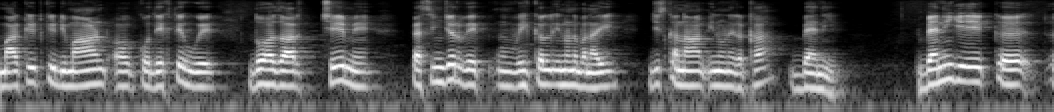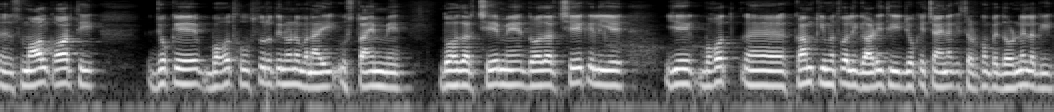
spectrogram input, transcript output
मार्केट की डिमांड को देखते हुए 2006 में पैसेंजर व्हीकल इन्होंने बनाई, जिसका नाम इन्होंने रखा बैनी बैनी ये एक स्मॉल कार थी, जो कि बहुत खूबसूरत इन्होंने बनाई उस टाइम में 2006 में। 2006 के लिए ये एक बहुत कम कीमत वाली गाड़ी थी, जो कि चाइना की सड़कों पर दौड़ने लगी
